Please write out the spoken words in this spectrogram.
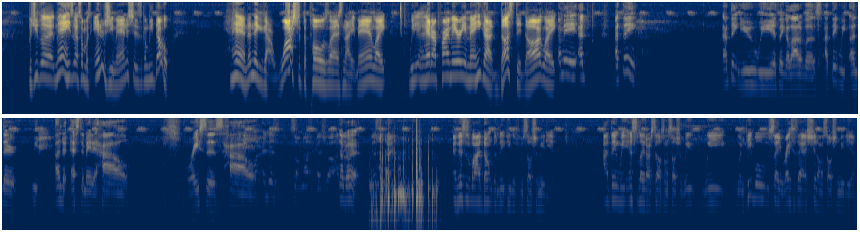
But you look like, man, he's got so much energy, man. This shit is gonna be dope. Man, that nigga got washed at the polls last night, man. Like we had our primary, and man, he got dusted, dog. Like I mean, I, I think, I think you, we, I think a lot of us, I think we under, we underestimated how racist, how. And this, so not to cut you off. I No, go ahead. This and this is why I don't delete people from social media. I think we insulate ourselves on social. We we when people say racist ass shit on social media,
